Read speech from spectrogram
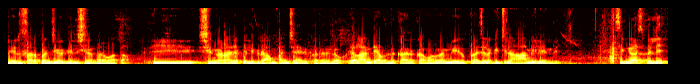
మీరు సర్పంచ్గా గెలిచిన తర్వాత ఈ సింగరాజపల్లి గ్రామ పంచాయతీ పరిధిలో ఎలాంటి అభివృద్ధి కార్యక్రమాలు మీరు ప్రజలకు ఇచ్చిన హామీలు ఏంది? సింగరాజపల్లి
